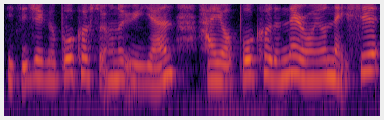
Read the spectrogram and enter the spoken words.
以及这个播客所用的语言，还有播客的内容有哪些。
